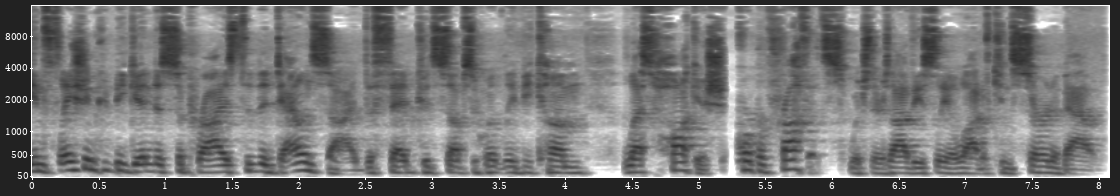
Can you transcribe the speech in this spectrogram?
inflation could begin to surprise to the downside. The Fed could subsequently become less hawkish. Corporate profits, which there's obviously a lot of concern about,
